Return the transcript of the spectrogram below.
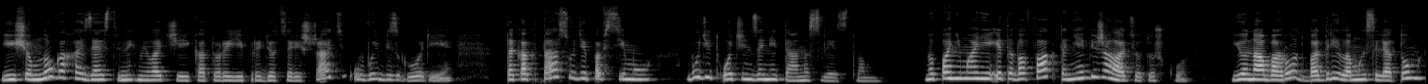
и еще много хозяйственных мелочей, которые ей придется решать, увы, без Глории, так как та, судя по всему, будет очень занята наследством. Но понимание этого факта не обижало тетушку – ее, наоборот, бодрила мысль о том,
